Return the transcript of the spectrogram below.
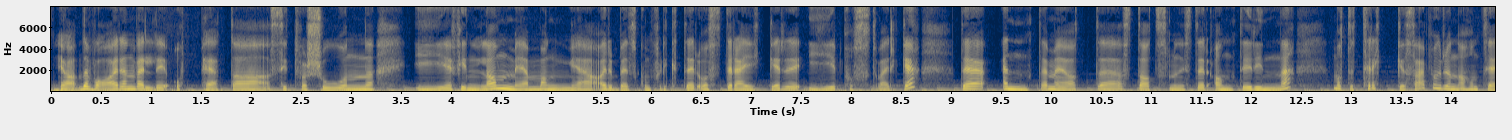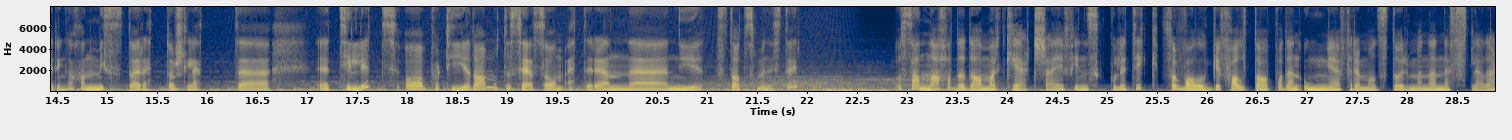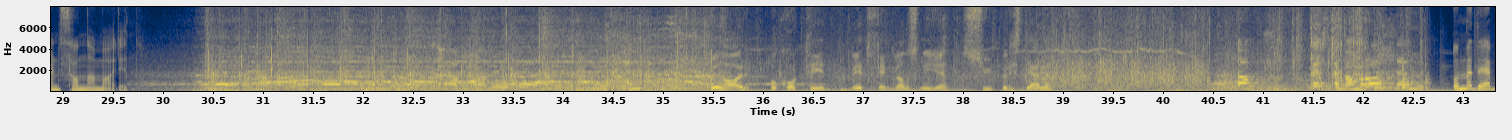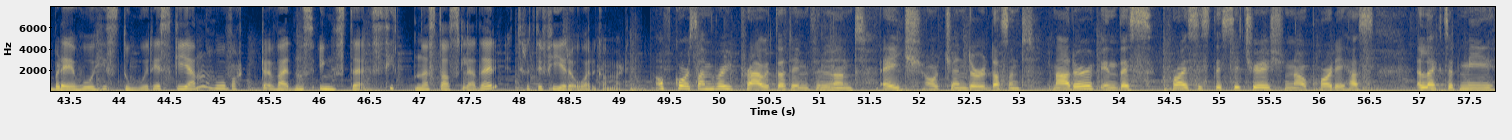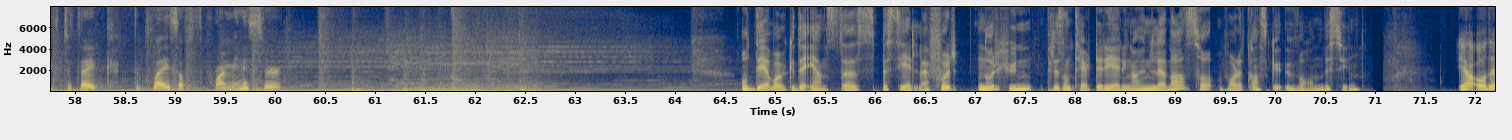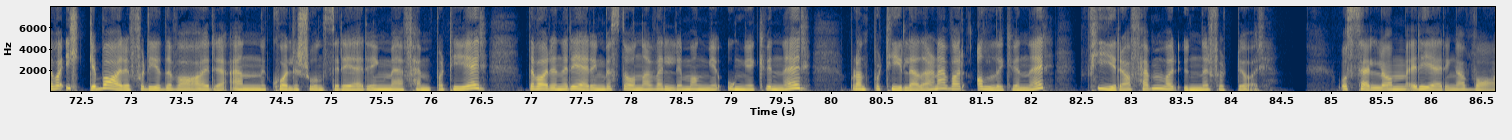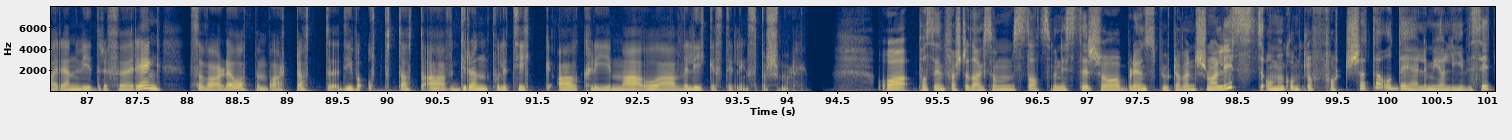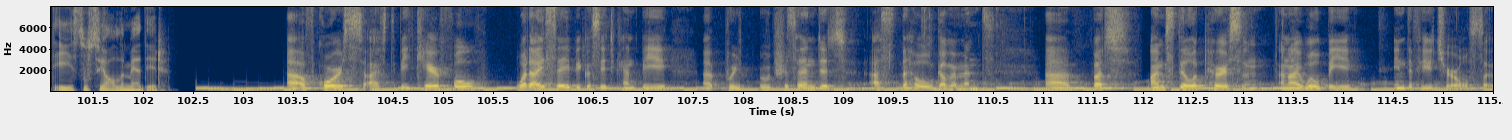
Ja, det var en veldig oppheta situasjon i Finland med mange arbeidskonflikter og streiker i postverket. Det endte med at eh, statsminister Antti Rinne måtte trekke seg pga. håndteringa. Han mista rett og slett eh, tillit, og partiet da måtte se seg om etter en eh, ny statsminister. Og Sanna hadde da markert seg i finsk politikk, så valget falt da på den unge fremadstormende nestlederen Sanna Marin. Hun har på kort tid blitt Finlands nye superstjerne. Takk, beste kamerater. Og med det ble hun historisk igjen. Hun ble verdens yngste sittende statsleder, 34 år gammel. Of course, I'm very proud that in Finland age or gender doesn't matter. In this crisis, this situation, our party has elected me to take the place of the prime minister. Og det var jo ikke det eneste spesielle, for når hun presenterte regjeringa hun leda, så var det et ganske uvanlig syn. Ja, og det var ikke bare fordi det var en koalisjonsregjering med fem partier. Det var en regjering bestående av veldig mange unge kvinner. Blant partilederne var alle kvinner. Fire av fem var under 40 år. Og selv om regjeringa var en videreføring, så var det åpenbart at de var opptatt av grønn politikk, av klima og av likestillingsspørsmål. Og på sin første dag som statsminister så ble hun spurt av en journalist om hun kom til å fortsette å dele mye av livet sitt i sosiale medier. Uh, of course, I have to be careful what I say because it can be uh, represented as the whole government. Uh, but I'm still a person, and I will be in the future also.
